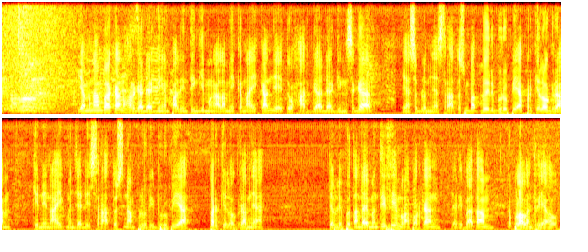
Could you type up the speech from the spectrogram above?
Ia menambahkan harga daging yang paling tinggi mengalami kenaikan yaitu harga daging segar yang sebelumnya Rp140.000 per kilogram kini naik menjadi Rp160.000 per kilogramnya. Tim Liputan Diamond TV melaporkan dari Batam, Kepulauan Riau.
